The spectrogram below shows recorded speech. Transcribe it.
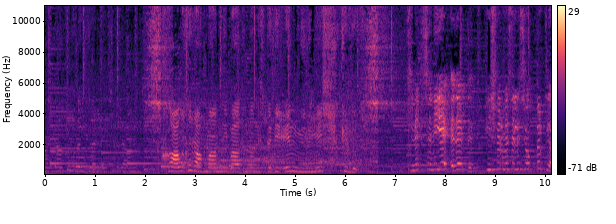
ahlakımı da güzelleştir. Halık-ı Rahman'ın ibadından istediği en mühim iş şükürdür. Sünnet-i seniye edeptir. Hiçbir meselesi yoktur ki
